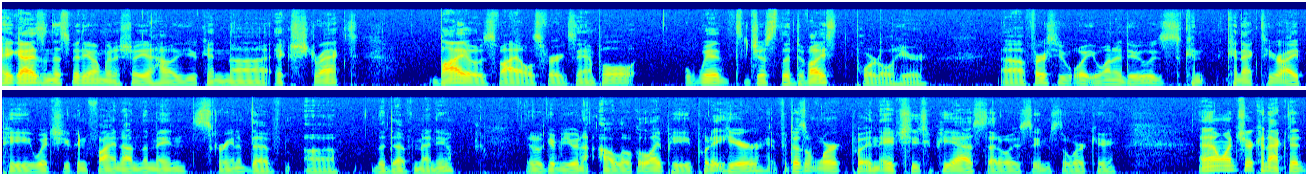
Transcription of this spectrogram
Hey guys, in this video I'm going to show you how you can uh, extract BIOS files, for example, with just the device portal here. Uh, first, you, what you want to do is con connect to your IP, which you can find on the main screen of Dev, uh, the Dev menu. It'll give you an, a local IP. Put it here. If it doesn't work, put in HTTPS. That always seems to work here. And then once you're connected,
